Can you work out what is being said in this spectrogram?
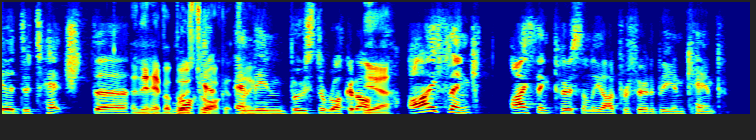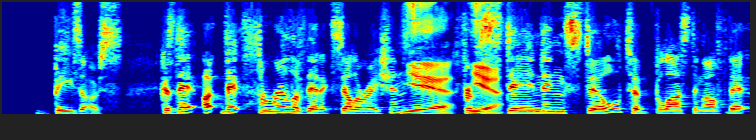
air, detach the And then have a booster rocket and thing. then booster rocket off. Yeah. I think I think personally, I'd prefer to be in camp Bezos. Because that uh, that thrill of that acceleration, Yeah, from yeah. standing still to blasting off, that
